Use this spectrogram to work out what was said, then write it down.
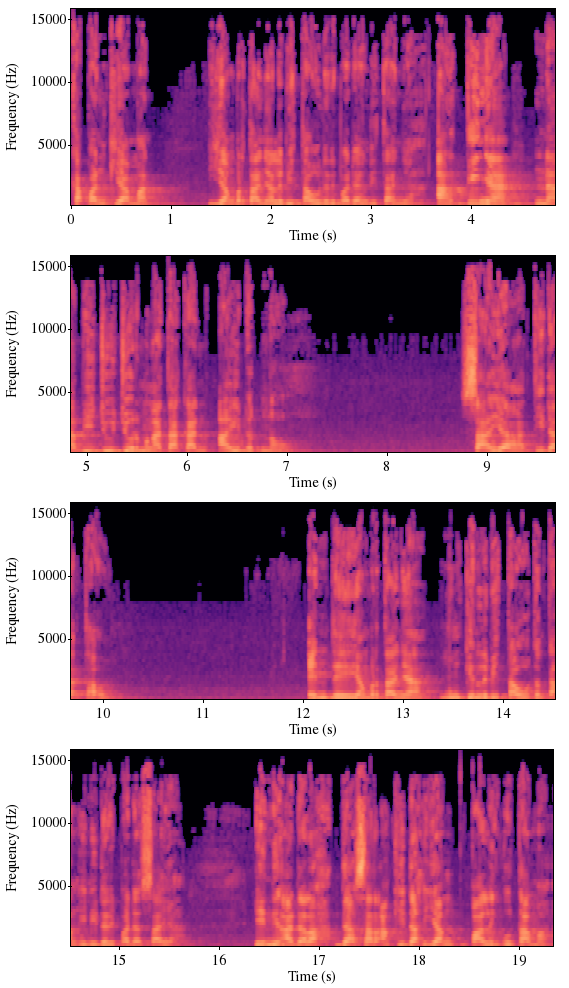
kapan kiamat yang bertanya lebih tahu daripada yang ditanya. Artinya Nabi jujur mengatakan I don't know. Saya tidak tahu. Ente yang bertanya mungkin lebih tahu tentang ini daripada saya. Ini adalah dasar akidah yang paling utama.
